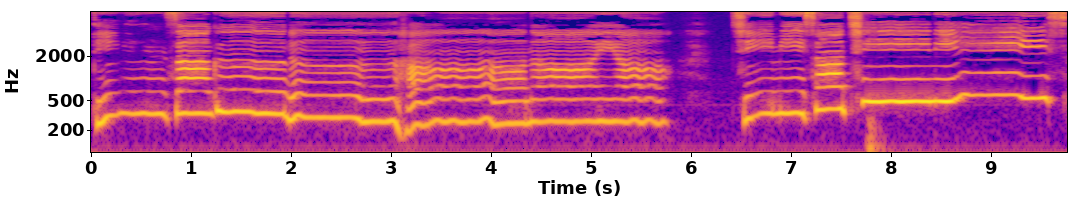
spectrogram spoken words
ティン花や、ちみさちにす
